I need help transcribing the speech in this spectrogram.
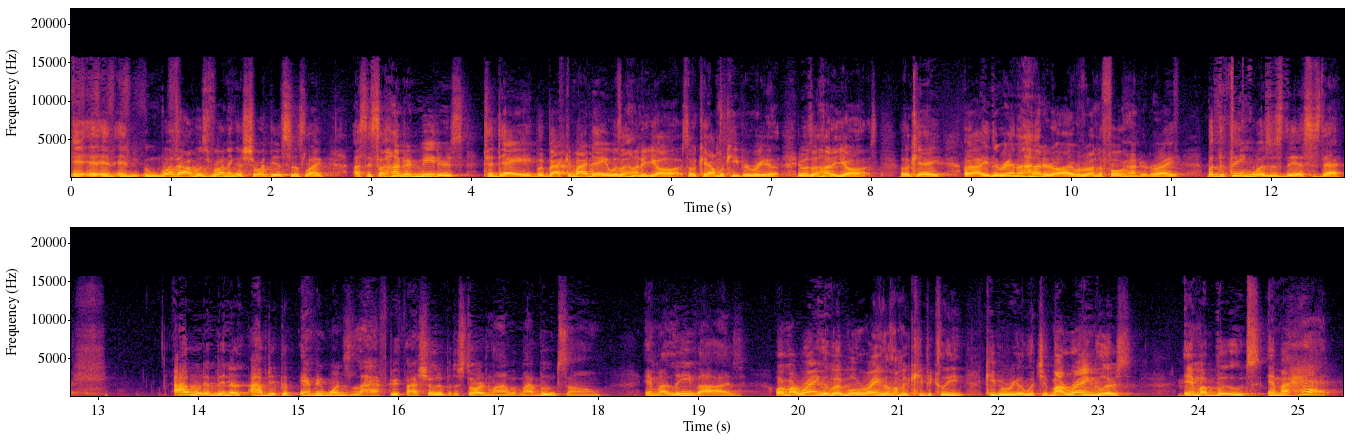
And, and, and, whether I was running a short distance, like uh, it's 100 meters today, but back in my day it was 100 yards. Okay, I'm gonna keep it real. It was 100 yards. Okay, uh, I either ran 100 or I would run the 400. Right? But the thing was is this: is that I would have been an object of everyone's laughter if I showed up at the starting line with my boots on and my Levi's or my Wranglers, but more Wranglers. I'm gonna keep it clean, keep it real with you. My Wranglers and my boots and my hat.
